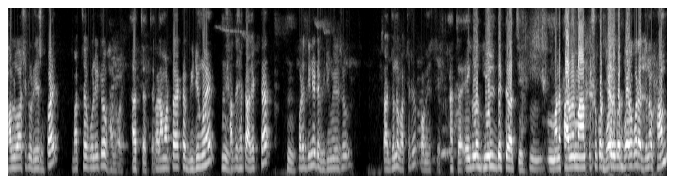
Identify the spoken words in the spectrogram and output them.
ভালো আসে একটু রেস্ট পায় বাচ্চার কোয়ালিটিও ভালো হয়। আচ্ছা আচ্ছা। এবার আমারটা একটা বিডিং হয়। সাথে সাথে আরেকটা। পরের দিনে এটা বিডিং হয়ে তার জন্য বাচ্চাটা কম এসছে। আচ্ছা এইগুলো গিল্ড দেখতে পাচ্ছি। মানে ফার্মে মা বড় করে- বড় করার জন্য ফার্ম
